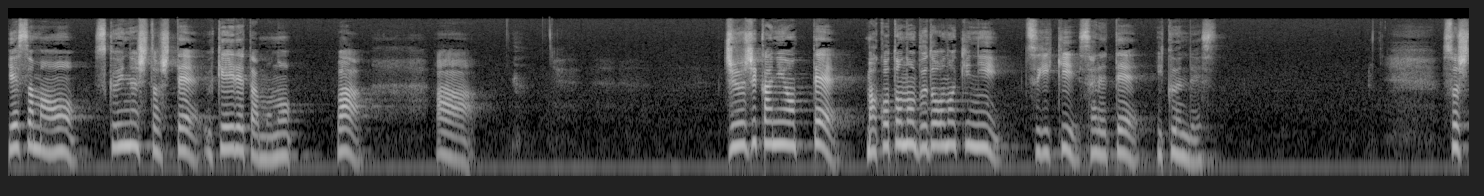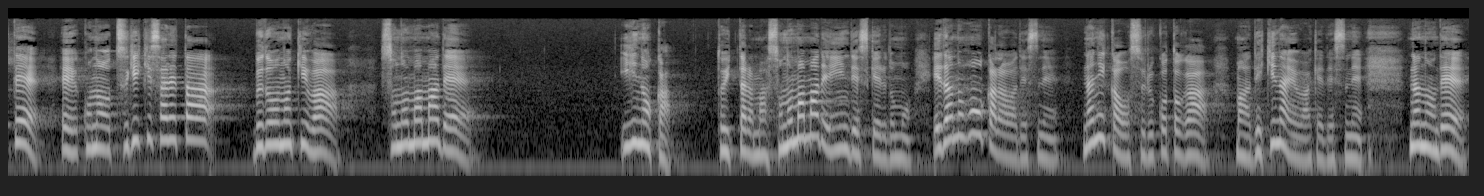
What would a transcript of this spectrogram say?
イエス様を救い主として受け入れたものはあ十字架によって誠のブドウの木に接ぎ木されていくんです。そして、えこの接ぎ木されたブドウの木はそのままでいいのかといったら、まあ、そのままでいいんですけれども枝の方からはですね何かをすることが、まあ、できないわけですね。なので、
